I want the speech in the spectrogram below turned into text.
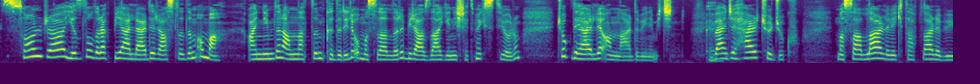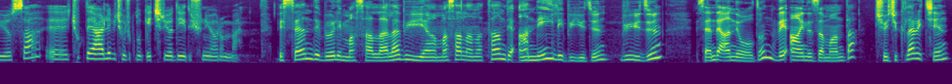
Sonra yazılı olarak bir yerlerde rastladım ama annemden anlattığım kadarıyla o masalları biraz daha genişletmek istiyorum. Çok değerli anlardı benim için. Evet. Bence her çocuk masallarla ve kitaplarla büyüyorsa e, çok değerli bir çocukluk geçiriyor diye düşünüyorum ben. Ve sen de böyle masallarla büyüyen, masal anlatan bir anneyle büyüdün, büyüdün. Sen de anne oldun ve aynı zamanda çocuklar için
